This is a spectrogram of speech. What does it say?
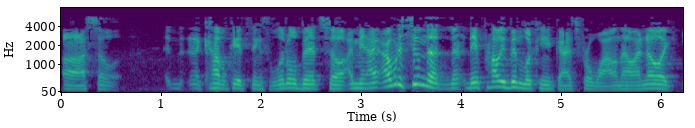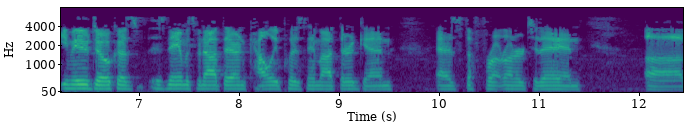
Uh, so that complicates things a little bit. So I mean, I, I would assume that they've probably been looking at guys for a while now. I know like Ime Udoka's his name has been out there, and Cowley put his name out there again as the front runner today, and uh,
